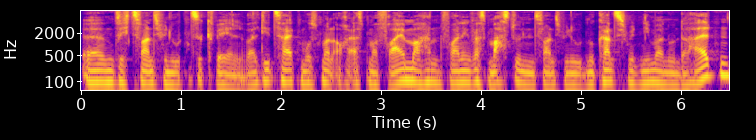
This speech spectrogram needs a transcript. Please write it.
ähm, sich 20 Minuten zu quälen. Weil die Zeit muss man auch erstmal frei machen. Vor allen Dingen, was machst du in den 20 Minuten? Du kannst dich mit niemandem unterhalten.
